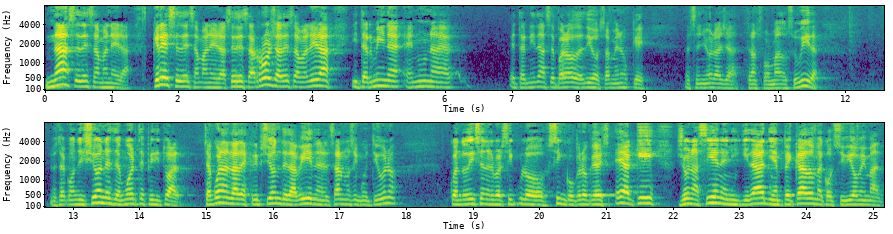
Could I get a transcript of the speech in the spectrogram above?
Nace de esa manera, crece de esa manera, se desarrolla de esa manera y termina en una eternidad separado de Dios, a menos que el Señor haya transformado su vida. Nuestra condición es de muerte espiritual. ¿Se acuerdan la descripción de David en el Salmo 51? cuando dice en el versículo 5, creo que es, he aquí, yo nací en iniquidad y en pecado me concibió mi madre.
